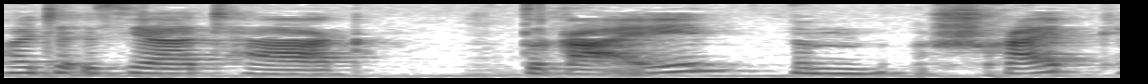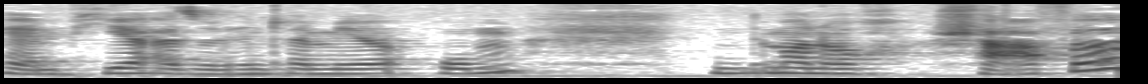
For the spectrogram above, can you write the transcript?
Heute ist ja Tag 3 im Schreibcamp hier, also hinter mir oben, sind immer noch Schafe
